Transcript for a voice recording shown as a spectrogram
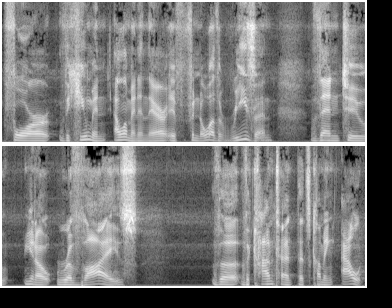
for the human element in there, if for no other reason than to you know revise the the content that's coming out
